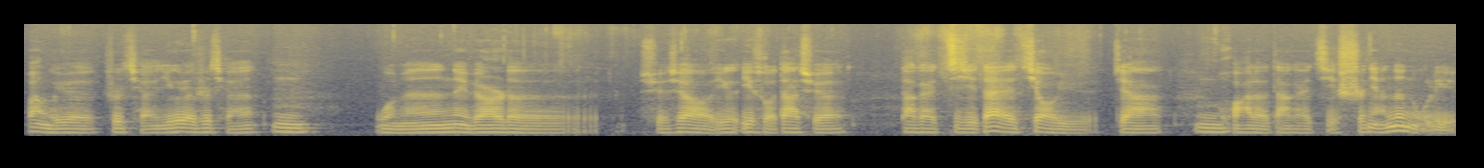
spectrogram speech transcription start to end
半个月之前，一个月之前，嗯，我们那边的学校一个一所大学，大概几代教育家花了大概几十年的努力，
